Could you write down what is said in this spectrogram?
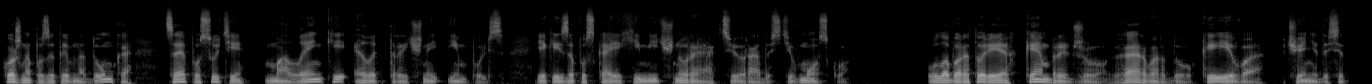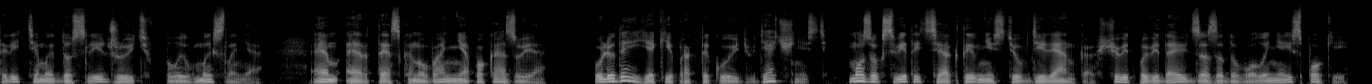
Кожна позитивна думка це, по суті, маленький електричний імпульс, який запускає хімічну реакцію радості в мозку. У лабораторіях Кембриджу, Гарварду, Києва вчені десятиліттями досліджують вплив мислення. МРТ-сканування показує, у людей, які практикують вдячність, мозок світиться активністю в ділянках, що відповідають за задоволення і спокій.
